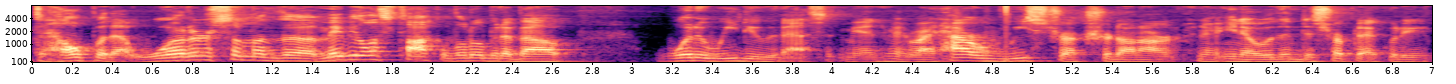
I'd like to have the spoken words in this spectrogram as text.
to help with that, what are some of the? Maybe let's talk a little bit about what do we do with asset management, right? How are we structured on our, you know, within Disrupt Equity,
